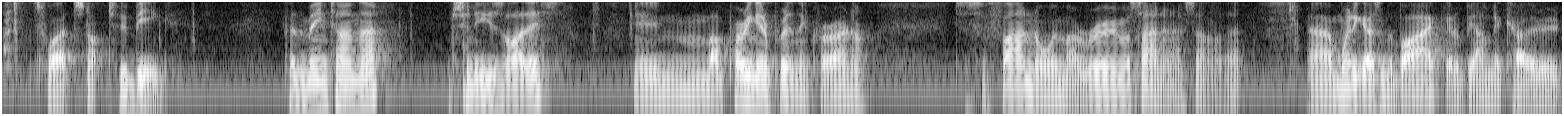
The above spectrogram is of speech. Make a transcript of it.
that's why it's not too big. For the meantime though, I'm just going to use it like this. And I'm probably going to put it in the Corona, just for fun, or in my room, or something, know, something like that. Um, when it goes on the bike, it'll be undercoated,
